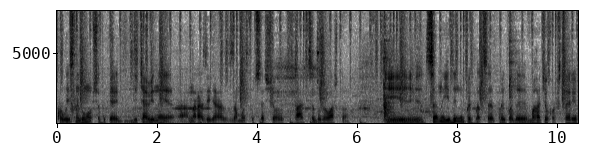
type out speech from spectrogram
колись не думав, що таке дитя війни, а наразі я замислився, що так, це дуже важко. І це не єдиний приклад, це приклади багатьох офіцерів,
